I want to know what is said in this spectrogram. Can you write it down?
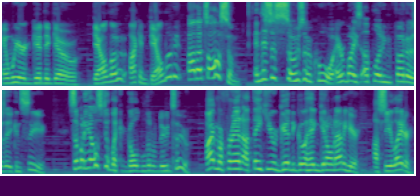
and we are good to go. Download? I can download it? Oh, that's awesome. And this is so, so cool. Everybody's uploading photos that you can see. Somebody else did like a golden little dude too. All right, my friend, I think you're good to go ahead and get on out of here. I'll see you later.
